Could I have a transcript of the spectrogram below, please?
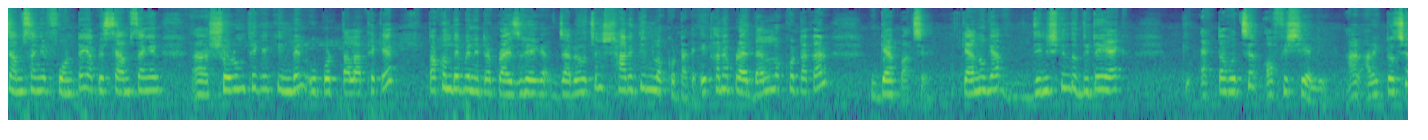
স্যামসাং এর ফোনটাই আপনি স্যামসাং এর শোরুম থেকে কিনবেন, উপরতলা থেকে। তখন দেখবেন এটার প্রাইস হয়ে যাবে হচ্ছেন সাড়ে তিন লক্ষ টাকা। এখানে প্রায় দেড় লক্ষ টাকার গ্যাপ আছে। কেন গ্যাপ জিনিস কিন্তু দুটাই এক। একটা হচ্ছে অফিসিয়ালি আর আরেকটা হচ্ছে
